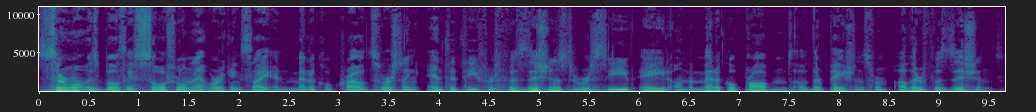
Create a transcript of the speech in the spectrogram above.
Sermo is both a social networking site and medical crowdsourcing entity for physicians to receive aid on the medical problems of their patients from other physicians.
